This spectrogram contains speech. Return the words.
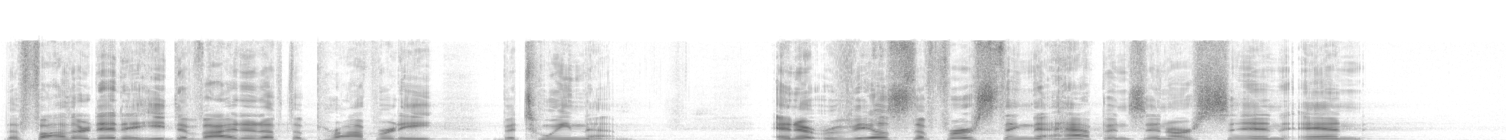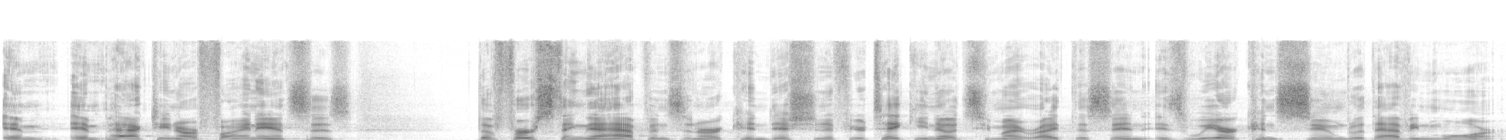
the father did it. He divided up the property between them. And it reveals the first thing that happens in our sin and Im- impacting our finances. The first thing that happens in our condition, if you're taking notes, you might write this in, is we are consumed with having more.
